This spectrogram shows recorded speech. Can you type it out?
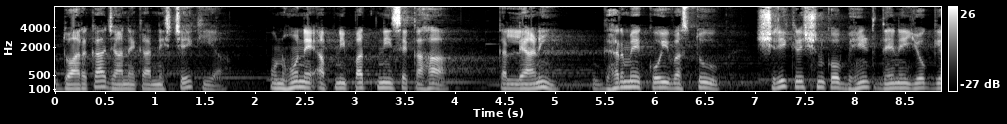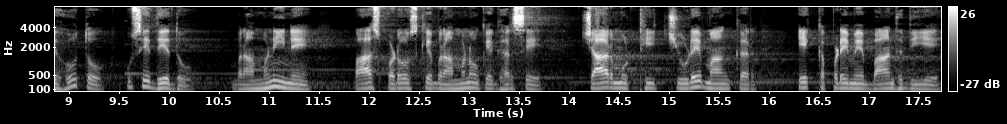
द्वारका जाने का निश्चय किया। उन्होंने अपनी पत्नी से कहा, कल्याणी, घर में कोई वस्तु श्री कृष्ण को भेंट देने योग्य हो तो उसे दे दो। ब्राह्मणी ने पास पड़ोस के ब्राह्मणों के घर से चार मुट्ठी चूड़े मांगकर एक कपड़े में बाँध दिए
